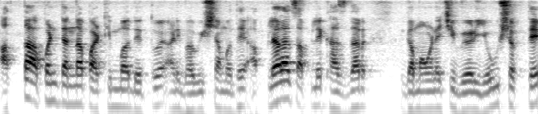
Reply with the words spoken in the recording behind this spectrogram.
आत्ता आपण त्यांना पाठिंबा देतोय आणि भविष्यामध्ये आपल्यालाच आपले खासदार गमावण्याची वेळ येऊ शकते.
